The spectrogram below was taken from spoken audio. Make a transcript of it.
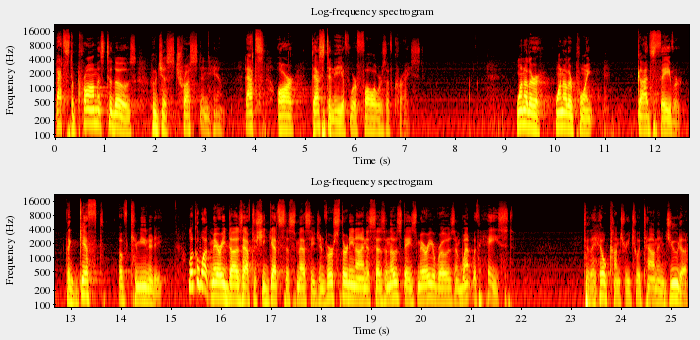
That's the promise to those who just trust in him. That's our destiny if we're followers of Christ. One other, one other point God's favor, the gift of community. Look at what Mary does after she gets this message. In verse 39, it says, In those days, Mary arose and went with haste to the hill country to a town in Judah,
